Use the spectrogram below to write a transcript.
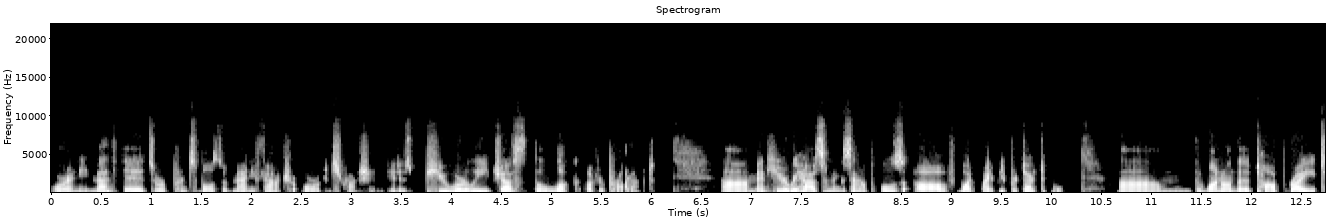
or any methods or principles of manufacture or construction. It is purely just the look of your product. Um, and here we have some examples of what might be protectable. Um, the one on the top right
